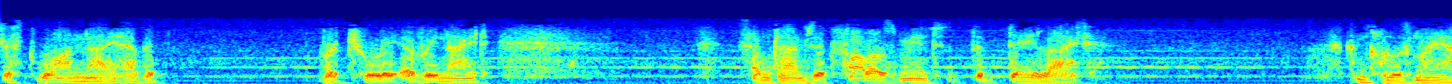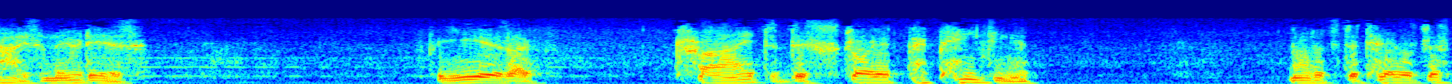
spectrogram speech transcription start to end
Just one. I have it virtually every night. Sometimes it follows me into the daylight. I can close my eyes, and there it is. For years, I've tried to destroy it by painting it. Not its details, just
